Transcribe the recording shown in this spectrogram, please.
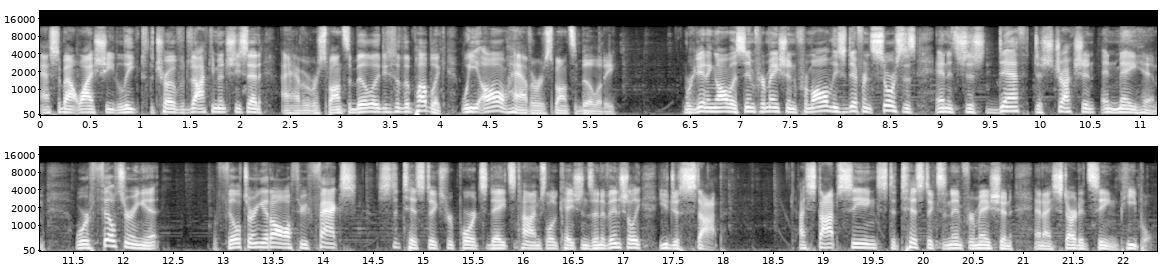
Asked about why she leaked the trove of documents, she said, I have a responsibility to the public. We all have a responsibility. We're getting all this information from all these different sources, and it's just death, destruction, and mayhem. We're filtering it we're filtering it all through facts, statistics, reports, dates, times, locations, and eventually you just stop. I stopped seeing statistics and information and I started seeing people.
